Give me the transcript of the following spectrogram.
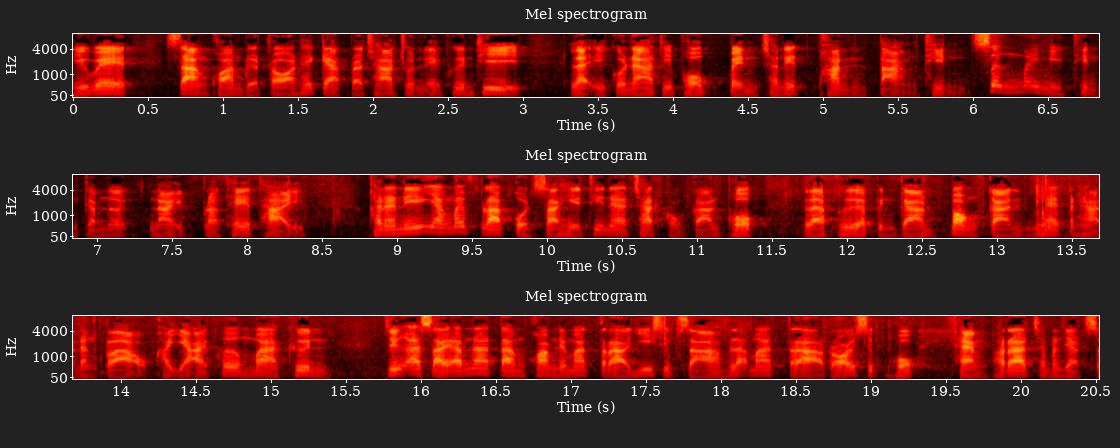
นิเวศ สร้างความเดือดร้อนให้แก่ประชาชนในพื้นที่ และอีโกนาที่พบเป็นชนิดพันธุ์ต่างถิ่น ซึ่งไม่มีถิ่นกำเนิดในประเทศไทยขณะนี้ยังไม่ปรากฏสาเหตุที่แน่ชัดของการพบ และเพื่อเป็นการป้องกันไม่ให้ปัญหาดังกล่าวขยายเพิ่มมากขึ้น จึงอาศัยอำนาจตามความในมาตรา 23 และมาตรา 116 แห่งพระราชบัญญัติส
